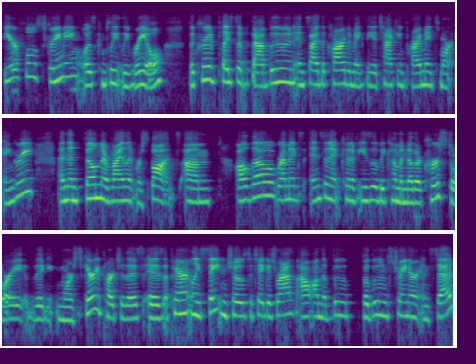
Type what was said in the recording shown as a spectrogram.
fearful screaming was completely real. The crew had placed a baboon inside the car to make the attacking primates more angry, and then filmed their violent response. Um, Although Remick's incident could have easily become another curse story, the more scary part to this is apparently Satan chose to take his wrath out on the boo- baboon's trainer instead.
